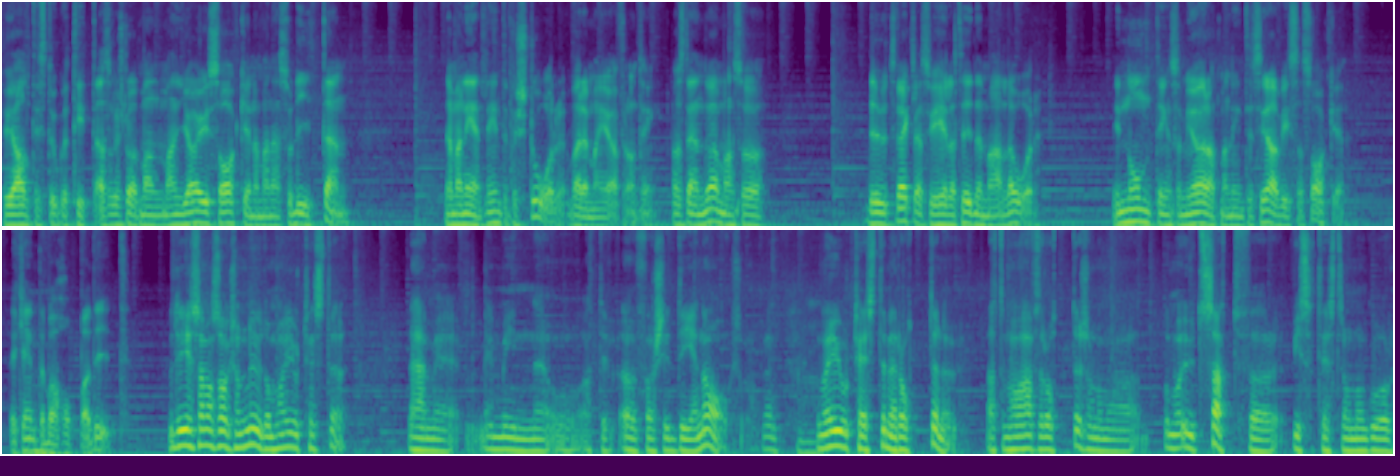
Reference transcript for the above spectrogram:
hur jag alltid stod och tittade. Alltså förstår att man, man gör ju saker när man är så liten. När man egentligen inte förstår vad det är man gör för någonting. Fast ändå är man så... Det utvecklas ju hela tiden med alla år. Det är någonting som gör att man är intresserad av vissa saker. Det kan inte bara hoppa dit. Det är samma sak som nu, de har gjort tester. Det här med, med minne och att det överförs i DNA också. Men De har gjort tester med råttor nu. Att de har haft råttor som de har, de har utsatt för vissa tester om de går,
